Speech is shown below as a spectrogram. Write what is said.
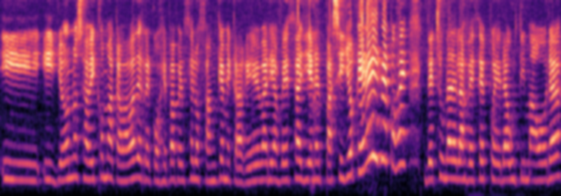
Y, yo no sabéis cómo acababa de recoger papel celofán que me cagué varias veces allí en el pasillo. ¿Queréis recoger? De hecho, una de las veces pues era última hora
